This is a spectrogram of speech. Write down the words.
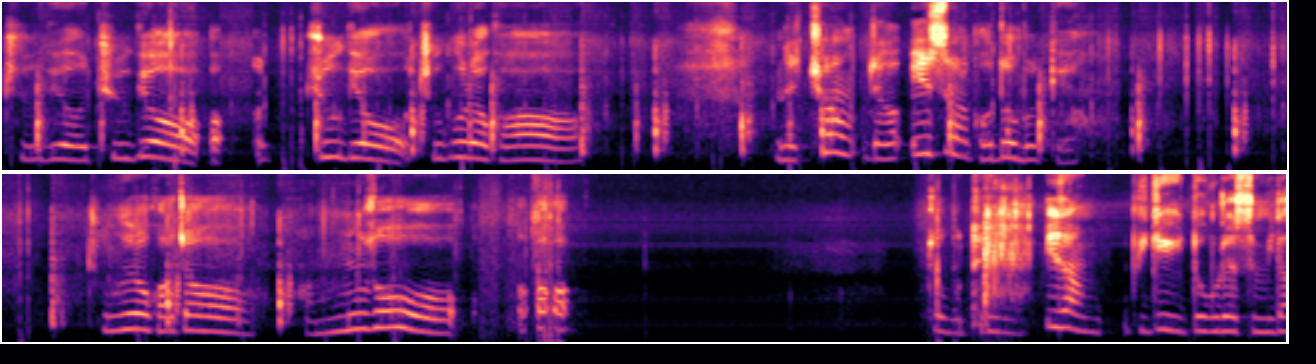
죽여 죽여 어, 어, 죽여 죽으려 가. 네 처음 제가 1승을 거둬 볼게요. 죽으러 가자. 안 무서워. 어, 어, 어. 저 못해요. 이상 BJ 도그랬습니다.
